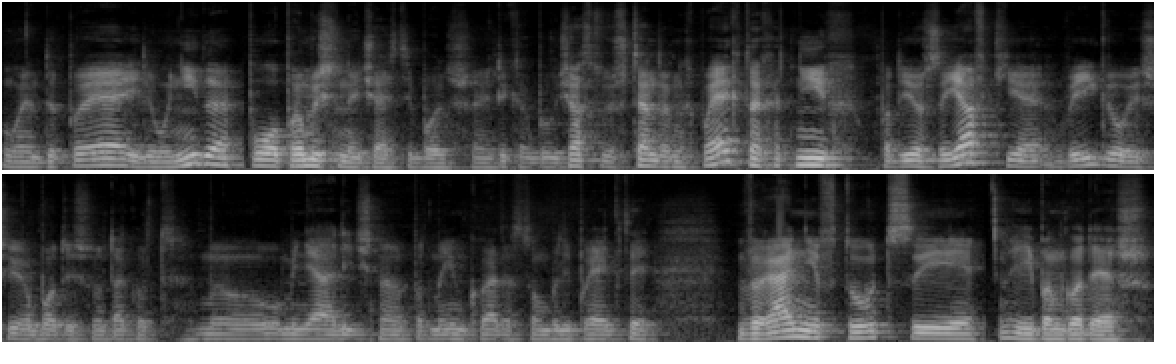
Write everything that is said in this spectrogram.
ОНДП или УНИДа, по промышленной части больше. Ты как бы участвуешь в тендерных проектах от них, подаешь заявки, выигрываешь и работаешь вот так вот. Мы- у меня лично под моим кураторством были проекты в Иране, в Турции и Бангладеш.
